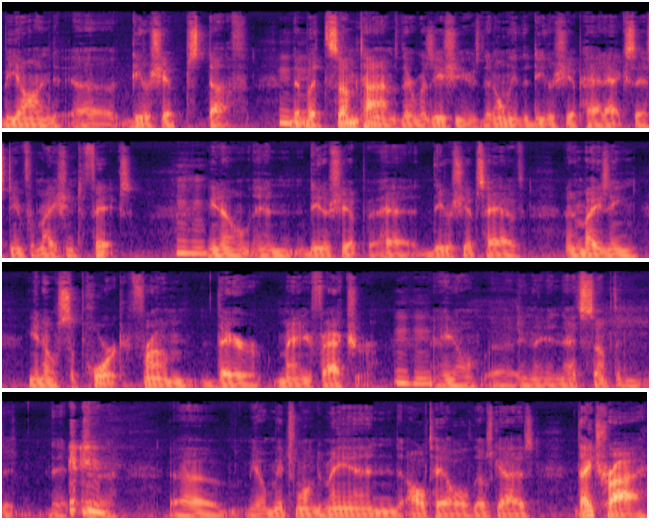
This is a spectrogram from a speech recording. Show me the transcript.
beyond uh, dealership stuff. Mm-hmm. But sometimes there was issues that only the dealership had access to information to fix. Mm-hmm. You know, and dealership ha- dealerships have an amazing you know support from their manufacturer. Mm-hmm. You know, uh, and and that's something that that uh, uh, you know Mitchell on Demand, Autel, those guys, they try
